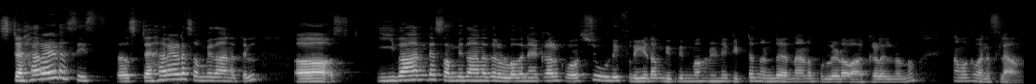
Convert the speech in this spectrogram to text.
സ്റ്റെഹറയുടെ സ്റ്റെഹറയുടെ സംവിധാനത്തിൽ ഇവാന്റെ സംവിധാനത്തിലുള്ളതിനേക്കാൾ കുറച്ചുകൂടി ഫ്രീഡം വിപിൻ മോഹനന് കിട്ടുന്നുണ്ട് എന്നാണ് പുള്ളിയുടെ വാക്കുകളിൽ നിന്നും നമുക്ക് മനസ്സിലാവുന്നത്.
